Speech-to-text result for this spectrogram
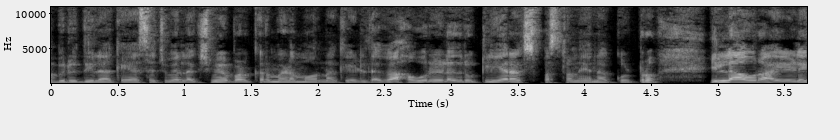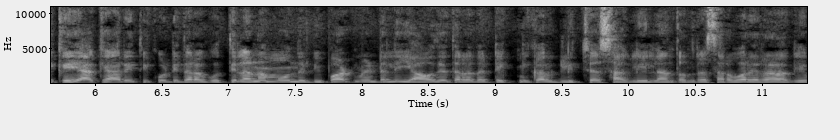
ಅಭಿವೃದ್ಧಿ ಇಲಾಖೆಯ ಸಚಿವೆ ಲಕ್ಷ್ಮೀ ಹೆಬ್ಬಾಳ್ಕರ್ ಮೇಡಮ್ ಅವ್ರನ್ನ ಕೇಳಿದಾಗ ಅವ್ರು ಹೇಳಿದ್ರು ಕ್ಲಿಯರ್ ಆಗಿ ಸ್ಪಷ್ಟನೆಯನ್ನ ಕೊಟ್ಟರು ಇಲ್ಲ, ಅವರು ಆ ಹೇಳಿಕೆ ಯಾಕೆ ಆ ರೀತಿ ಕೊಟ್ಟಿದಾರ ಗೊತ್ತಿಲ್ಲ. ನಮ್ಮ ಒಂದು ಡಿಪಾರ್ಟ್ಮೆಂಟ್ ಅಲ್ಲಿ ಯಾವುದೇ ತರಹದ ಟೆಕ್ನಿಕಲ್ ಗ್ಲಿಚಸ್ ಆಗಲಿ ಇಲ್ಲ ಅಂತಂದ್ರೆ ಸರ್ವರ್ ಎರರ್ ಆಗಲಿ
